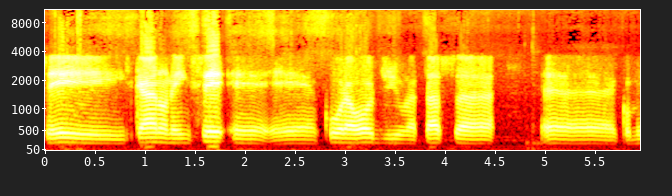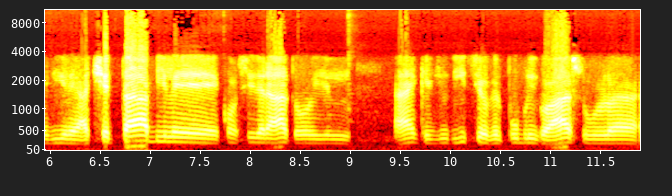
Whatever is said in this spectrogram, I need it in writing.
se il canone in sé è, ancora oggi una tassa eh, come dire, accettabile, considerato il, anche il giudizio che il pubblico ha sul,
